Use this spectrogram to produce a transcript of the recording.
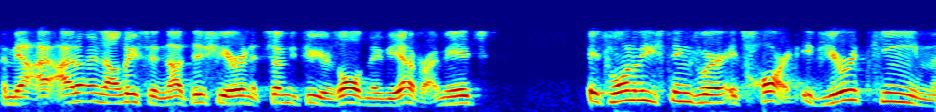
I mean, I, I don't, at least not this year, and at 72 years old, maybe ever. I mean, it's it's one of these things where it's hard. If you're a team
